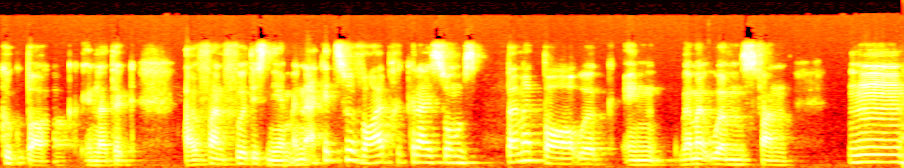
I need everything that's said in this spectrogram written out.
koek bak en laat ek hou van foto's neem en ek het so vibe gekry soms by my pa ook en by my ooms van Mm,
